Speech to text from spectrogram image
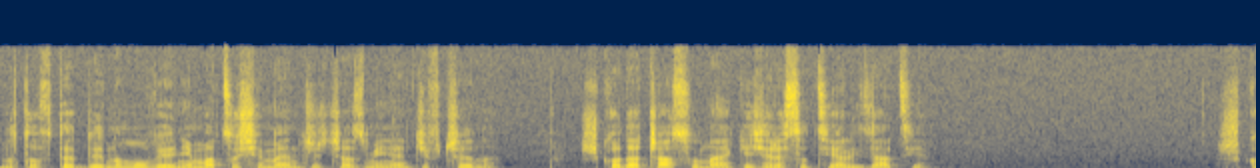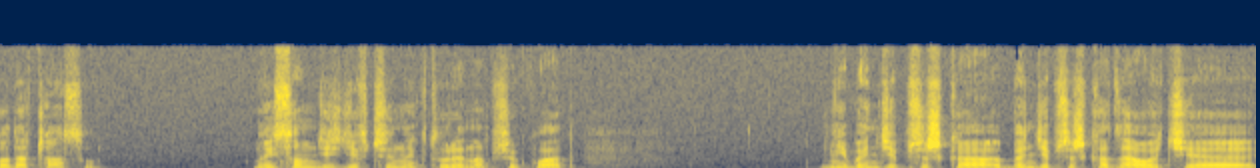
no to wtedy, no mówię, nie ma co się męczyć, trzeba zmieniać dziewczynę. Szkoda czasu na jakieś resocjalizacje. Szkoda czasu. No i są gdzieś dziewczyny, które na przykład nie będzie, przeszka będzie przeszkadzało cię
